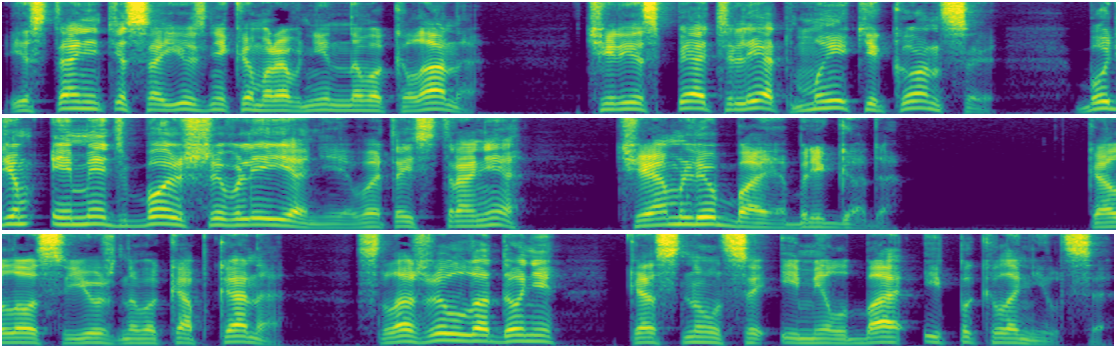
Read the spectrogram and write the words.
и станете союзником равнинного клана, через пять лет мы, киконцы, будем иметь больше влияния в этой стране, чем любая бригада. Колосс Южного Капкана сложил ладони, коснулся ими лба и поклонился.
